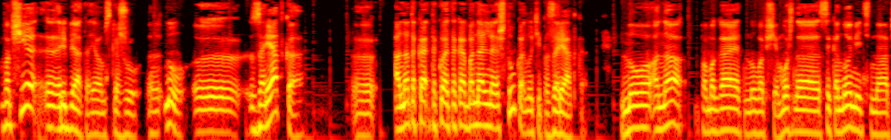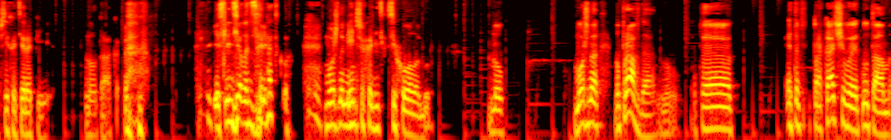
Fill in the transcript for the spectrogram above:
Вообще, э, ребята, я вам скажу, э, ну, э, зарядка, э, она такая, такая, такая банальная штука, ну, типа зарядка, но она помогает, ну, вообще, можно сэкономить на психотерапии. Ну, так. Если делать зарядку, можно меньше ходить к психологу. Ну, можно, ну, правда, ну, это, это прокачивает, ну, там,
